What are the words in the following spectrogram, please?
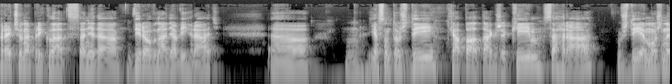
prečo napríklad sa nedá vyrovnať a vyhrať. Uh, ja som to vždy chápal tak, že kým sa hrá, vždy je možné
